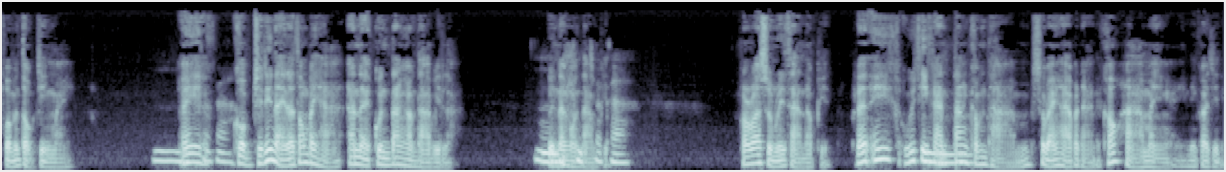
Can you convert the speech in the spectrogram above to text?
ฝนมันตกจริงไหมอืมเอ้ยเจ้าค่ะกบชนิดไหนเราต้องไปหา อันไหนคุณตั้งคำถามผิดล่ะเป็นตั้งคำถามผิดเจ้ค่ะเพราะว่าสมมติฐานเราผิด เพราะฉะนั้นเอ๊ะวิธีการอืมตั้งคำถามแสวงหาปัญหาเนี่ยเขาหามาอย่างไง นี่ก็จริง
